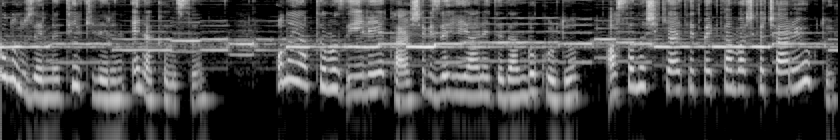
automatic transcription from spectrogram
Bunun üzerine tilkilerin en akıllısı, ona yaptığımız iyiliğe karşı bize hiyanet eden bu kurdu aslana şikayet etmekten başka çare yoktur.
